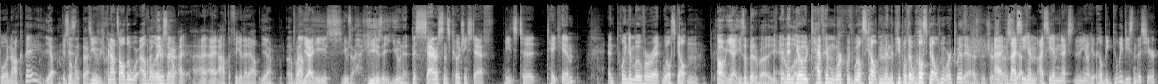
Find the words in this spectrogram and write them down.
Ibuanokpe? Yep, Is something like that. Do you pronounce all the, all the think letters so. there? I, I, I'll have to figure that out. Yeah, uh, but Um, yeah, he's he was a he is a unit. The Saracens coaching staff needs to take him and point him over at Will Skelton Oh yeah, he's a bit of a he's been and then go have him work with Will Skelton and the people that Will Skelton worked with. yeah as nutritionist because I yeah. see him, I see him next. You know, he'll, he'll be he'll be decent this year.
